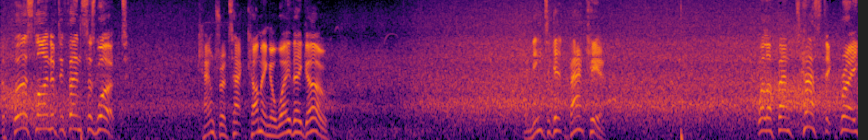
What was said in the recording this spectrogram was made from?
The first line of defence has worked. Counter-attack coming, away they go. They need to get back here. Well, a fantastic break,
